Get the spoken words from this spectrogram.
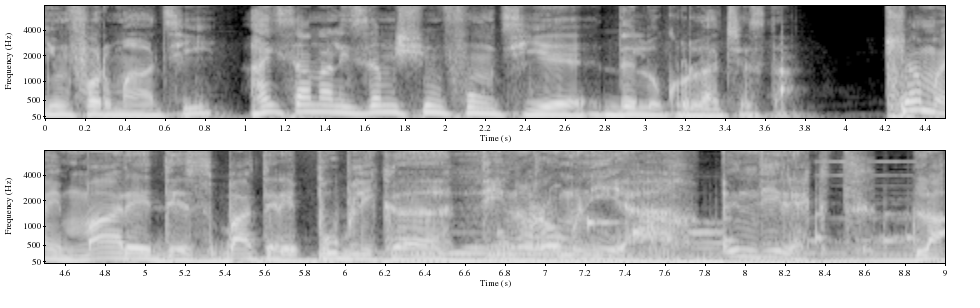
informații. Hai să analizăm și în funcție de lucrul acesta. Cea mai mare dezbatere publică din România. În direct la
